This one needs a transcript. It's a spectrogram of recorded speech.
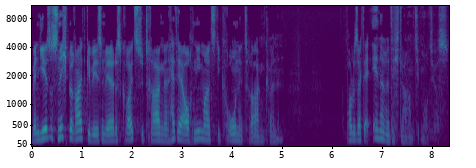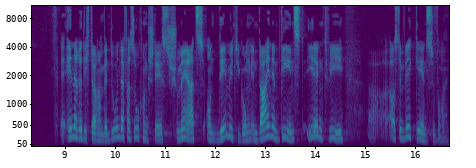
wenn Jesus nicht bereit gewesen wäre, das Kreuz zu tragen, dann hätte er auch niemals die Krone tragen können. Paulus sagt, erinnere dich daran, Timotheus. Erinnere dich daran, wenn du in der Versuchung stehst, Schmerz und Demütigung in deinem Dienst irgendwie äh, aus dem Weg gehen zu wollen.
